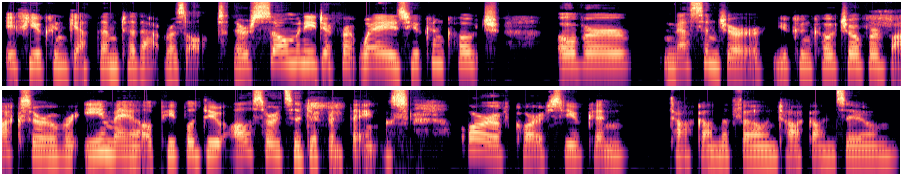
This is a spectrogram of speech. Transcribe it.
if you can get them to that result. There's so many different ways you can coach over Messenger, you can coach over Voxer, over email. People do all sorts of different things. Or, of course, you can talk on the phone, talk on Zoom,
